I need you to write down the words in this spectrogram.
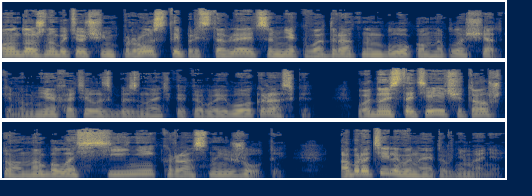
Он должно быть очень прост и представляется мне квадратным блоком на площадке, но мне хотелось бы знать, какова его окраска. В одной статье я читал, что она была синей, красной и желтой. Обратили вы на это внимание?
